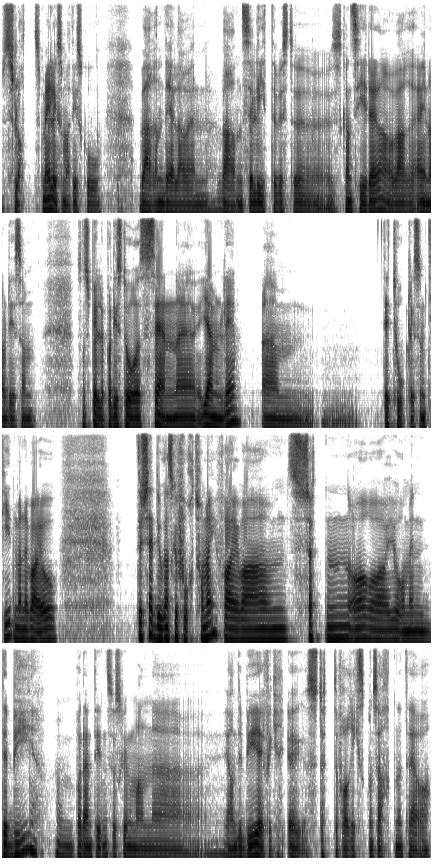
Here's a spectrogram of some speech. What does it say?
slått meg liksom at jeg skulle være en del av en verdenselite, hvis du kan si det. da, Og være en av de som, som spiller på de store scenene jevnlig. Um, det tok liksom tid, men det var jo det skjedde jo ganske fort for meg, fra jeg var 17 år og gjorde min debut. På den tiden så skulle man eh, gjøre en debut. Jeg fikk eh, støtte fra Rikskonsertene til å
